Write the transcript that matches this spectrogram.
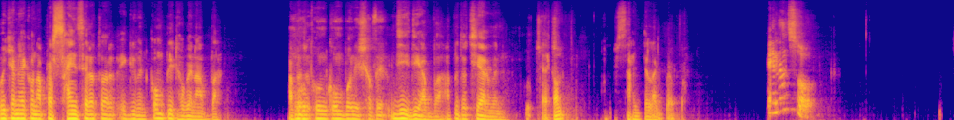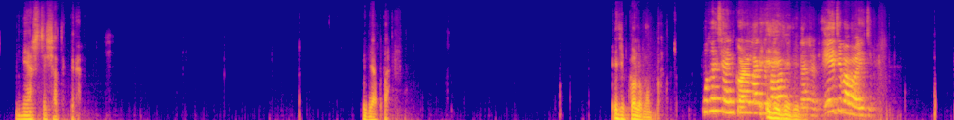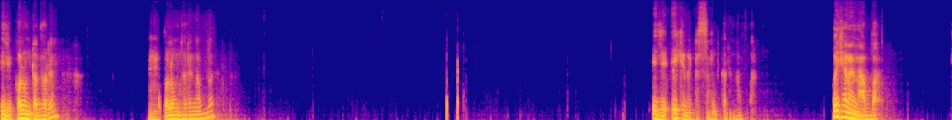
ওইখানে এখন আপনার সায়েন্স এরা তো আর এগ্রিমেন্ট কমপ্লিট হবে না আব্বা। আপনি তো- নতুন কোম্পানির সাথে। জি জি আব্বা আপনি তো চেয়ারম্যান এখন সাইনটা লাগবে আব্বা? নিয়ে আসছে সাথে করে। এই যে আব্বা এই যে কলম আব্বা কোথায় সাইন করা লাগবে এই যে, এই যে, এই যে। দেখান। এই যে বাবা এই যে। এই যে কলমটা ধরেন। হ্যাঁ, কলম ধরেন আব্বা এই যে এখানে একটা সাইন করেন আব্বা ওইখানে না আব্বা।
